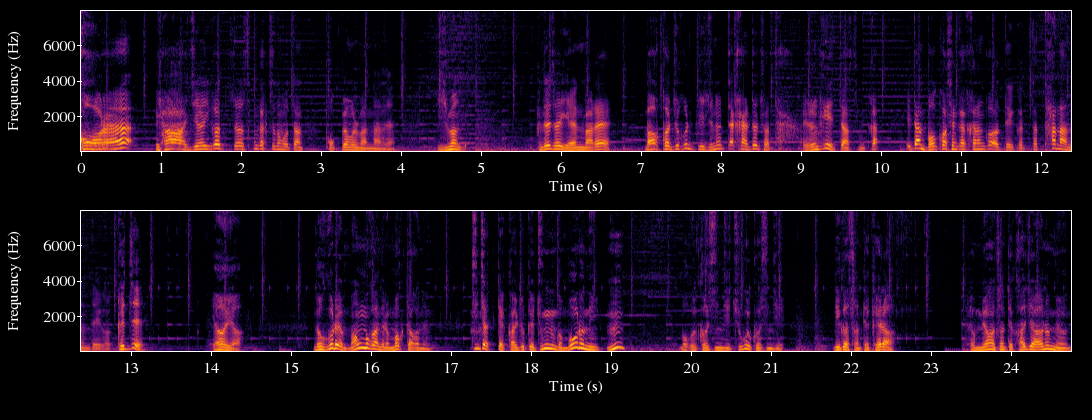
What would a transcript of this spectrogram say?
그래? 야 이제 이거 저 생각지도 못한 복병을 만나네. 이만 근데 저 옛말에 먹고 죽은 기준은 때깔도 좋다 이런 게 있지 않습니까? 일단 먹고 생각하는 거 어때 이거 다 타나는데 이거 그지? 야야 너 그래 막무가내로 먹다가는 진짜 때깔 좋게 죽는 거 모르니? 응? 먹을 것인지 죽을 것인지 네가 선택해라 현명한 선택하지 않으면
